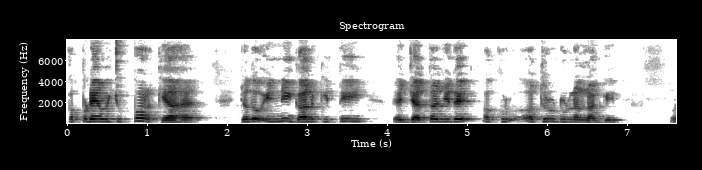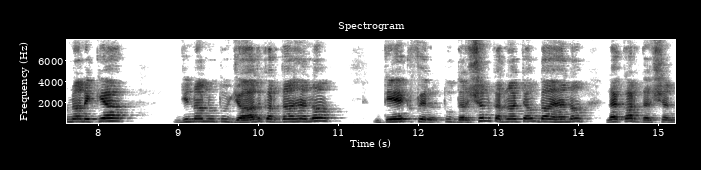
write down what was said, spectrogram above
ਕੱਪੜਿਆਂ ਵਿੱਚ ਉੱਪਰ ਰੱਖਿਆ ਹੈ। ਜਦੋਂ ਇੰਨੀ ਗੱਲ ਕੀਤੀ ਤੇ ਜੈਤਾ ਜੀ ਦੇ ਅਖਰੂ ਅਥਰੂ ਡੁੱਲਣ ਲੱਗ ਗਏ। ਉਹਨਾਂ ਨੇ ਕਿਹਾ, ਜਿਨ੍ਹਾਂ ਨੂੰ ਤੂੰ ਯਾਦ ਕਰਦਾ ਹੈ ਨਾ, ਦੇਖ ਫਿਰ, ਤੂੰ ਦਰਸ਼ਨ ਕਰਨਾ ਚਾਹੁੰਦਾ ਹੈ ਨਾ, ਲੈ ਕਰ ਦਰਸ਼ਨ।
